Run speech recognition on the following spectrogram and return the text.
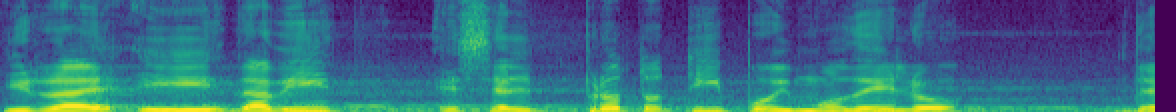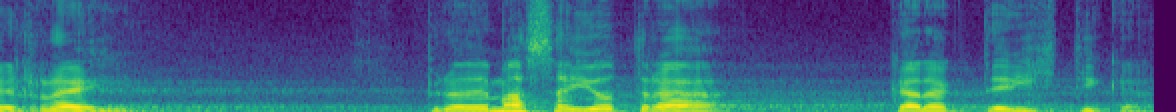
Y David es el prototipo y modelo del rey. Pero además hay otra característica.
